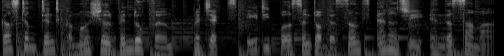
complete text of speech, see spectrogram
Custom Tint commercial window film rejects 80% of the sun's energy in the summer.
